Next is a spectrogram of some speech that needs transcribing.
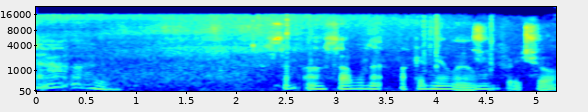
No! Some arsehole on that fucking hill and I wasn't pretty sure.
